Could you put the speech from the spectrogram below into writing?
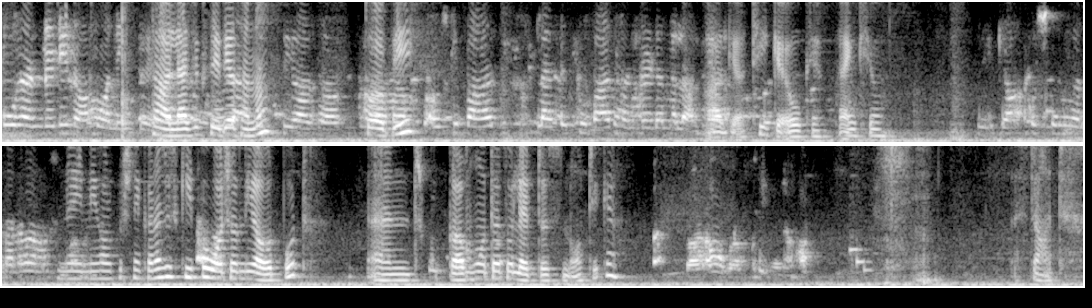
400 ही था मॉर्निंग से हाँ लैजिक्स दे दिया था ना? था। तो अभी? और उसके बाद क्लासेस के बाद 100 एमएल आ गया। आ गया ठीक है ओके थैंक यू कुछ नहीं नहीं और कुछ नहीं करना just keep a watch on the output and कम होता तो लेट अस नो ठीक है? ठीक है।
